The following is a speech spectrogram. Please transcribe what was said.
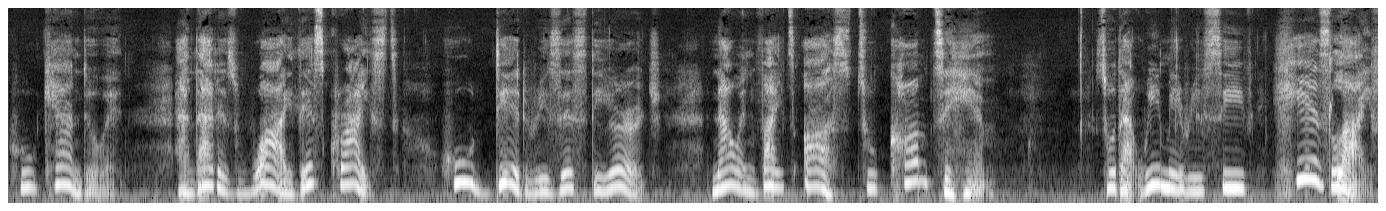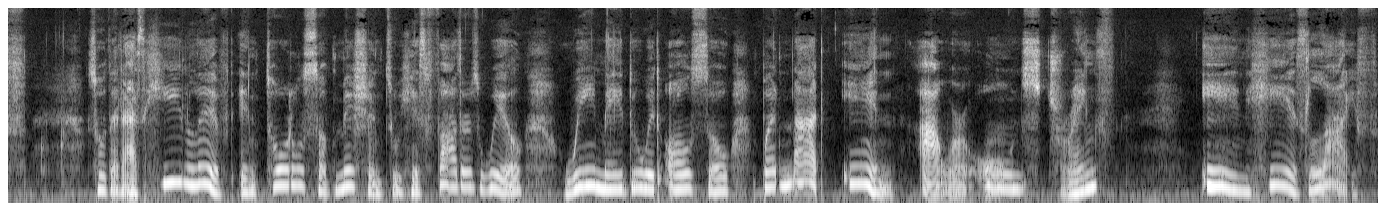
who can do it. And that is why this Christ, who did resist the urge, now invites us to come to Him so that we may receive His life. So that as He lived in total submission to His Father's will, we may do it also, but not in our own strength, in His life.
